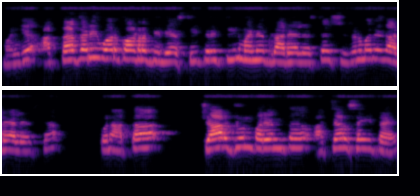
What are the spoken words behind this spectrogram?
म्हणजे आता जरी वर्क ऑर्डर दिली असती तरी तीन महिन्यात गाड्या आल्या असत्या सीझनमध्ये गाड्या आल्या असत्या. पण आता चार जून पर्यंत आचारसंहिता आहे.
